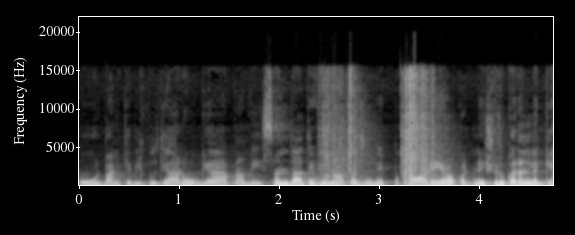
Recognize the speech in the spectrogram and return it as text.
ਘੋਲ ਬਣ ਕੇ ਬਿਲਕੁਲ ਤਿਆਰ ਹੋ ਗਿਆ, ਆਪਣਾ ਵੇਸਣ ਦਾ ਤੇ ਹੁਣ ਆਪਾਂ ਜਿਹੜੇ ਪਕੌੜੇ ਆ ਉਹ ਕੱਢਣੇ ਸ਼ੁਰੂ ਕਰਨ ਲੱਗੇ।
